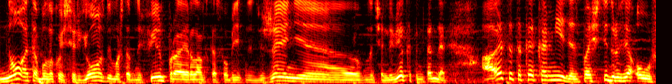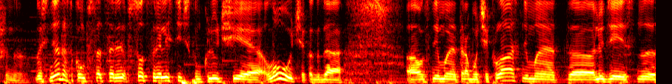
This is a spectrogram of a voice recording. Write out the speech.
Но это был такой серьезный масштабный фильм про ирландское освободительное движение в начале века там, и так далее. А это такая комедия, почти «Друзья Оушена». Но снята в таком в соци- в соцреалистическом ключе Лоуча, когда а, он снимает рабочий класс, снимает э, людей с, с-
